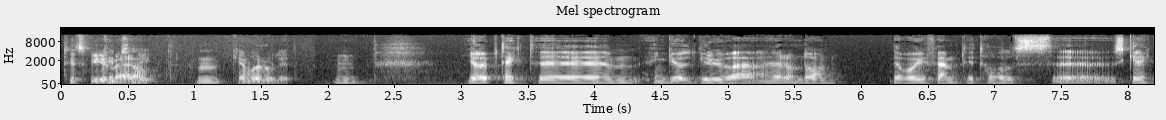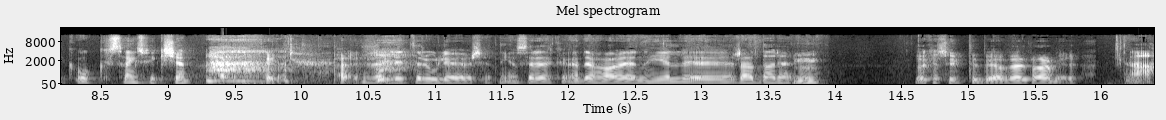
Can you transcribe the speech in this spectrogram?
tills vi är med dit. Mm. kan vara roligt. Jag upptäckte eh, en guldgruva häromdagen. Det var ju 50-tals eh, skräck och science fiction. Perfekt. Perfekt. Väldigt roliga översättningar. Så det, det har en hel eh, radda där. Mm. Då kanske inte behöver några mer. Ja,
